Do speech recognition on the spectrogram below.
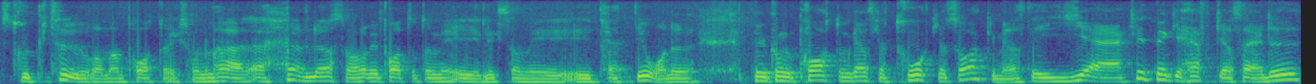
strukturer, man pratar liksom om de här eh, lösningarna har vi pratat om i, liksom i, i 30 år nu. Men vi kommer prata om ganska tråkiga saker medan det är jäkligt mycket häftigare att säga du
